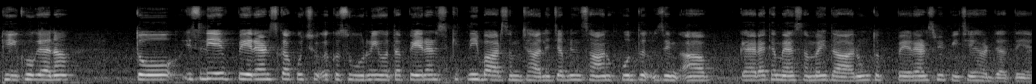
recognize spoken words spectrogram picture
ٹھیک ہو گیا نا۔ تو اس لیے پیرنٹس کا کچھ قصور نہیں ہوتا۔ پیرنٹس کتنی بار سمجھا لے جب انسان خود آپ کہہ رہا ہے کہ میں سمجھدار ہوں تو پیرنٹس بھی پیچھے ہٹ جاتے ہیں۔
